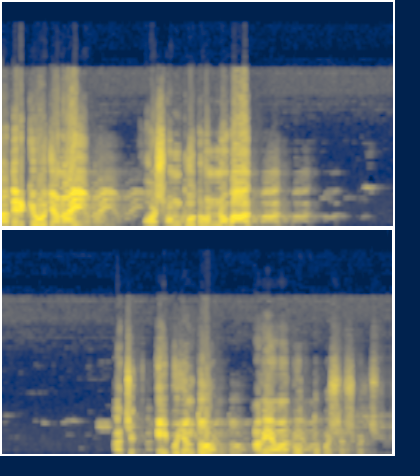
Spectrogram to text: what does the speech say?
তাদেরকেও জানাই অসংখ্য ধন্যবাদ। আচ্ছা এই পর্যন্ত আমি আমার বক্তব্য শেষ করছি।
